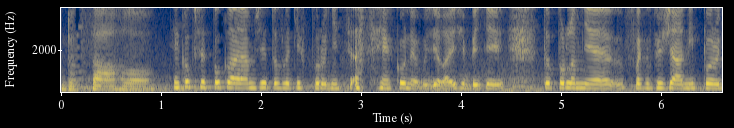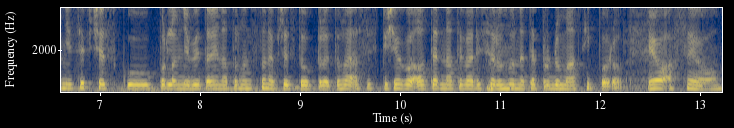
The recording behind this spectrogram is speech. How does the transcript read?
dosáhlo. Jako předpokládám, že tohle ti v porodnici asi jako neudělají, že by ti to podle mě fakt v žádný porodnici v Česku, podle mě by tady na tohle to nepřestoupili. Tohle je asi spíš jako alternativa, když se Mhm. rozhodnete pro domácí porod. Jo, asi jo.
